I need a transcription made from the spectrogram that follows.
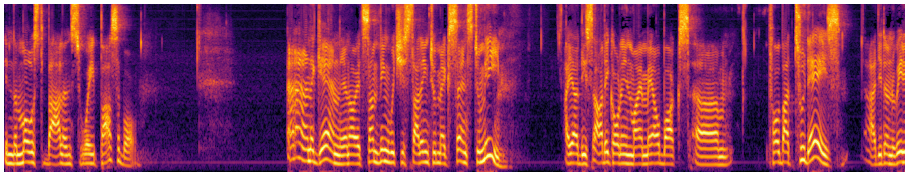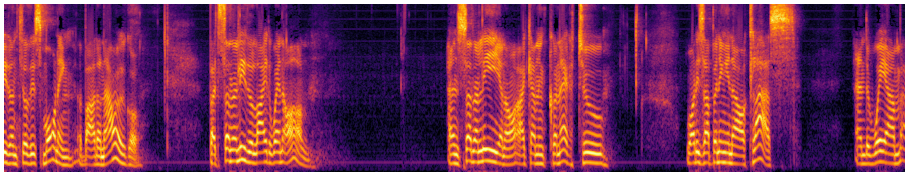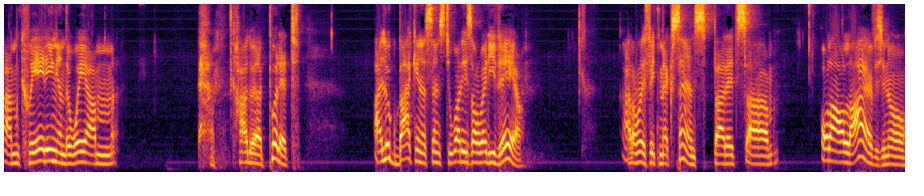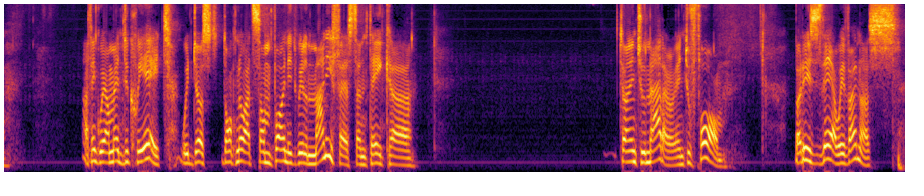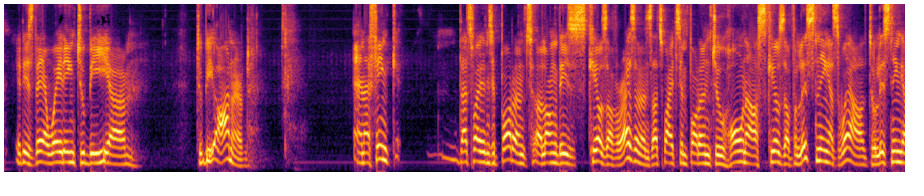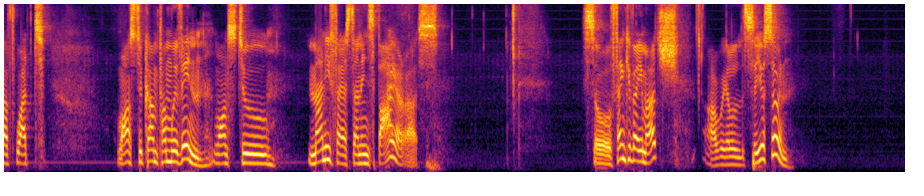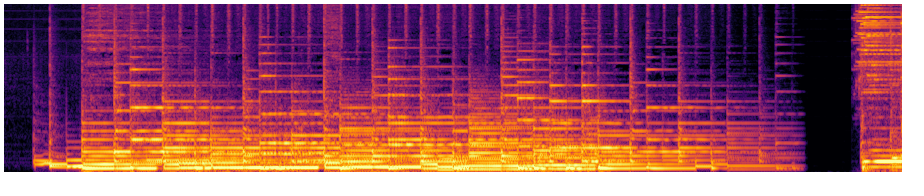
in the most balanced way possible. And again, you know, it's something which is starting to make sense to me. I had this article in my mailbox um, for about two days. I didn't read it until this morning, about an hour ago. But suddenly the light went on and suddenly you know i can connect to what is happening in our class and the way i'm i'm creating and the way i'm how do i put it I look back in a sense to what is already there. I don't know if it makes sense, but it's um, all our lives, you know. I think we are meant to create. We just don't know at some point it will manifest and take uh, turn into matter, into form. But it's there within us. It is there waiting to be um, to be honored. And I think that's why it's important along these skills of resonance. That's why it's important to hone our skills of listening as well, to listening of what wants to come from within, wants to manifest and inspire us. So, thank you very much. I will see you soon.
